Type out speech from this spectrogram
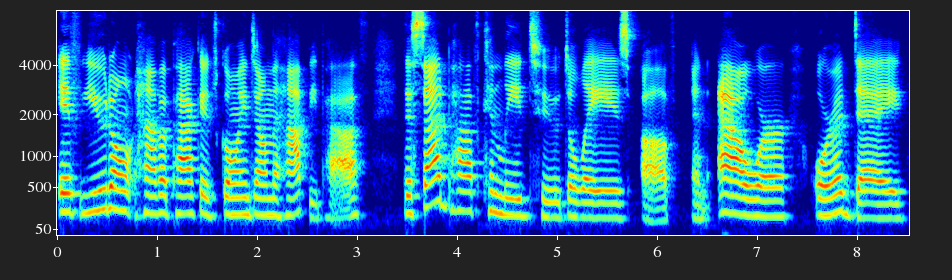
If you don't have a package going down the happy path, the sad path can lead to delays of an hour or a day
